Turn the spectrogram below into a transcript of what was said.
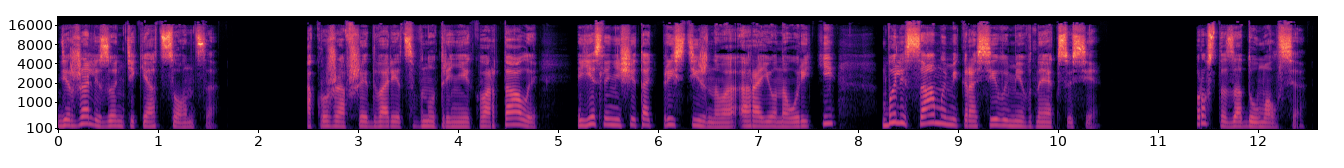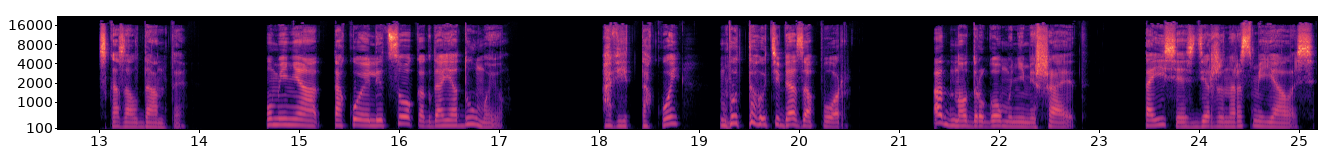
держали зонтики от солнца. Окружавшие дворец внутренние кварталы, если не считать престижного района у реки, были самыми красивыми в Нексусе просто задумался», — сказал Данте. «У меня такое лицо, когда я думаю. А вид такой, будто у тебя запор. Одно другому не мешает». Таисия сдержанно рассмеялась.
